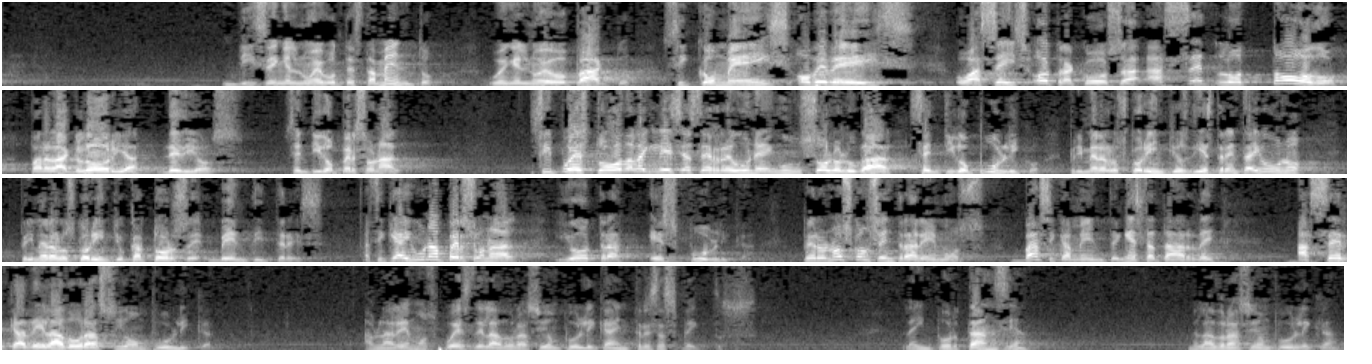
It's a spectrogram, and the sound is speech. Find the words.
Dice en el Nuevo Testamento o en el Nuevo Pacto, si coméis o bebéis o hacéis otra cosa, hacedlo todo para la gloria de Dios. Sentido personal. Si pues toda la iglesia se reúne en un solo lugar, sentido público. Primero los Corintios 10:31 Primera los Corintios 14, 23. Así que hay una personal y otra es pública. Pero nos concentraremos básicamente en esta tarde acerca de la adoración pública. Hablaremos pues de la adoración pública en tres aspectos. La importancia de la adoración pública,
